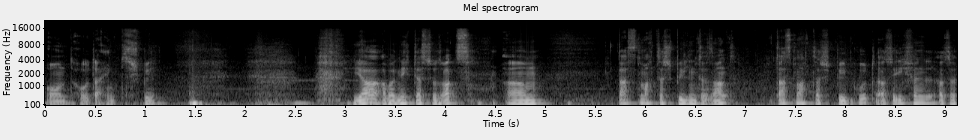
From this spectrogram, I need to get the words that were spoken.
Und oh, da hängt das Spiel. Ja, aber nicht desto trotz, ähm, das macht das Spiel interessant. Das macht das Spiel gut. Also ich finde, also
